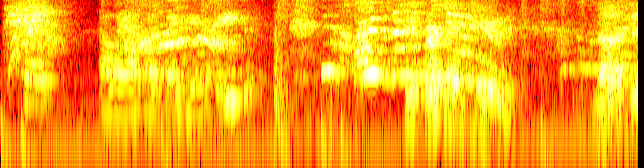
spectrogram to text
Prince. Oh wait, I was gonna say Harry. His first name Harry. Nah, she,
